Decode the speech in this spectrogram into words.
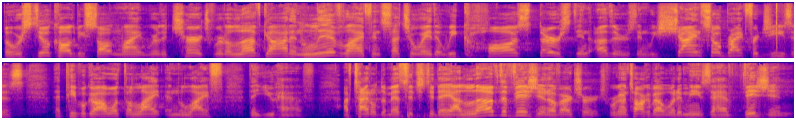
But we're still called to be salt and light. We're the church. We're to love God and live life in such a way that we cause thirst in others and we shine so bright for Jesus that people go, I want the light and the life that you have. I've titled the message today, I love the vision of our church. We're going to talk about what it means to have vision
